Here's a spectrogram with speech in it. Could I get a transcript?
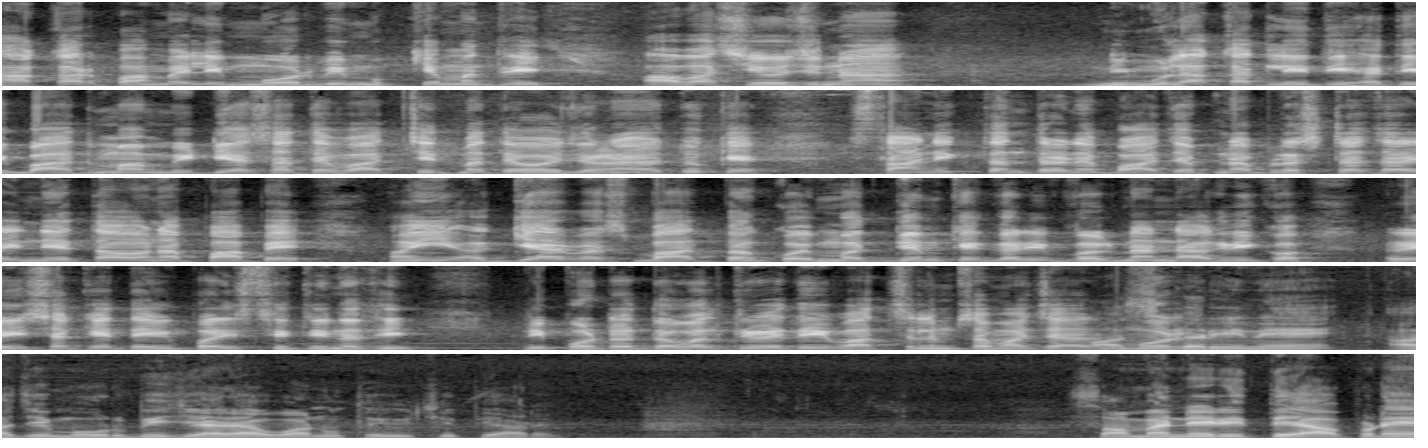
આકાર પામેલી મોરબી મુખ્યમંત્રી આવાસ યોજનાની મુલાકાત લીધી હતી. બાદમાં મીડિયા સાથે વાતચીતમાં તેઓએ જણાવ્યું હતું કે સ્થાનિક તંત્રને ભાજપના ભ્રષ્ટાચારી નેતાઓના પાપે અહીં અગિયાર વર્ષ બાદ પણ કોઈ મધ્યમ કે ગરીબ વર્ગના નાગરિકો રહી શકે તેવી પરિસ્થિતિ નથી. રિપોર્ટર ધવલ ત્રિવેદી વાત્સલિમ સમાચાર કરીને આજે મોરબી જ્યારે આવવાનું થયું છે ત્યારે સામાન્ય રીતે આપણે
